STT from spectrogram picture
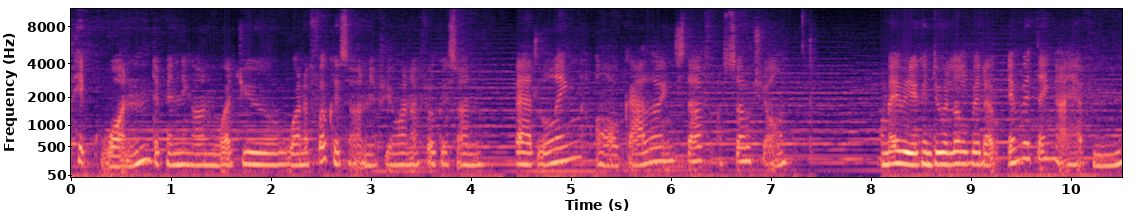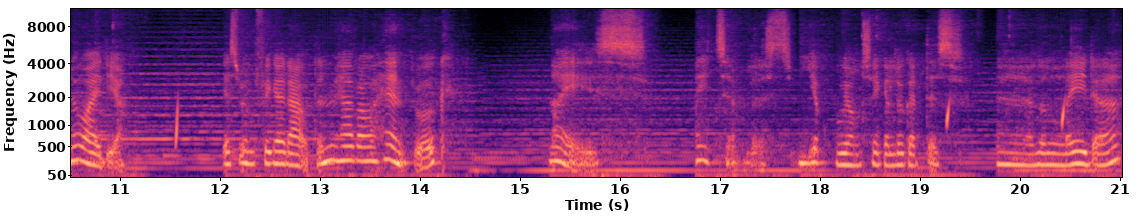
pick one depending on what you want to focus on. If you want to focus on battling or gathering stuff or social. Or maybe you can do a little bit of everything, I have no idea. Guess we'll figure it out. Then we have our handbook. Nice. Item list. Yep, we'll take a look at this uh, a little later.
